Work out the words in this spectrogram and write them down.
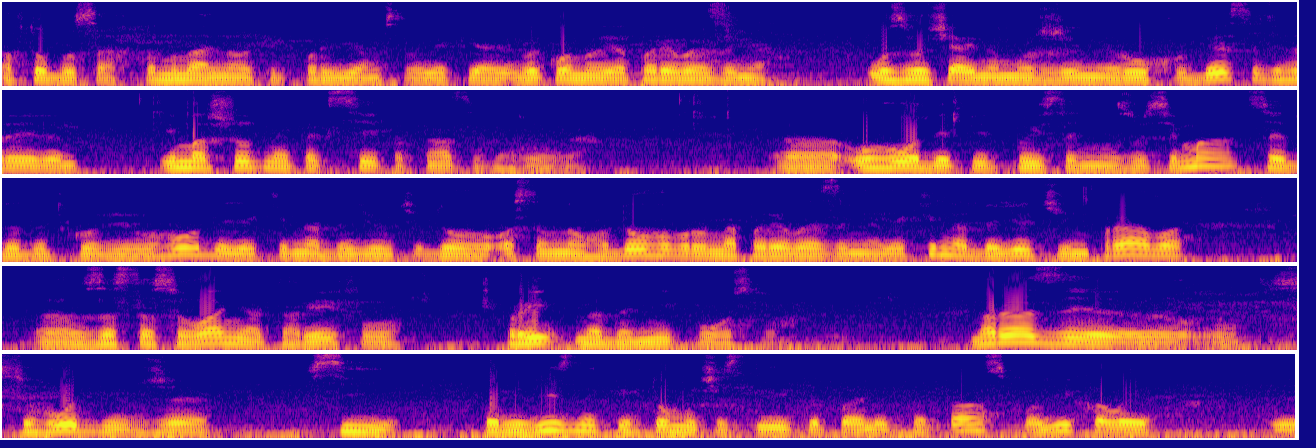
автобусах комунального підприємства, яке виконує перевезення у звичайному режимі руху 10 гривень і маршрутне таксі 15 гривень. Е, Угоди підписані з усіма. Це додаткові угоди, які надають до основного договору на перевезення, які надають їм право е, застосування тарифу при наданні послуг. Наразі е, сьогодні вже всі перевізники, в тому числі і КП «Електротранс», поїхали е,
